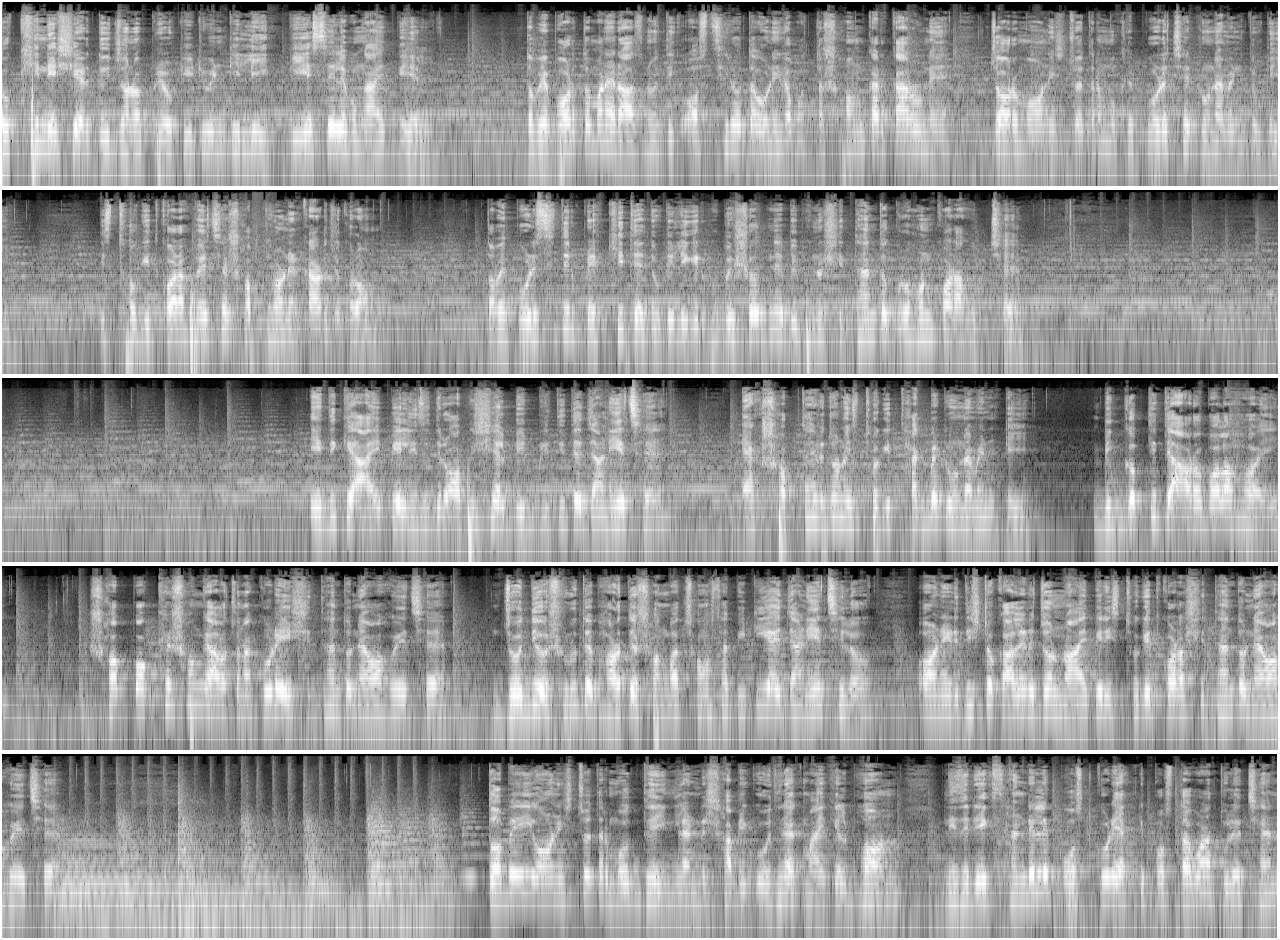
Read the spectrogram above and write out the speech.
দক্ষিণ এশিয়ার দুই জনপ্রিয় টি টোয়েন্টি লিগ পিএসএল এবং আইপিএল তবে বর্তমানে রাজনৈতিক অস্থিরতা ও নিরাপত্তা শঙ্কার কারণে চরম অনিশ্চয়তার মুখে পড়েছে টুর্নামেন্ট দুটি। স্থগিত করা হয়েছে সব ধরনের কার্যক্রম। তবে পরিস্থিতির প্রেক্ষিতে দুটি লিগের ভবিষ্যৎ নিয়ে বিভিন্ন সিদ্ধান্ত গ্রহণ করা হচ্ছে। এদিকে আইপিএল নিজেদের অফিসিয়াল বিবৃতিতে জানিয়েছে, এক সপ্তাহের জন্য স্থগিত থাকবে টুর্নামেন্টটি। বিজ্ঞপ্তিতে আরও বলা হয় সব পক্ষের সঙ্গে আলোচনা করে এই সিদ্ধান্ত নেওয়া হয়েছে। যদিও শুরুতে ভারতীয় সংবাদ সংস্থা পিটিআই জানিয়েছিল, অনির্দিষ্টকালের জন্য আইপিএল স্থগিত করার সিদ্ধান্ত নেওয়া হয়েছে। তবে এই অনিশ্চয়তার মধ্যে ইংল্যান্ডের সাবেক অধিনায়ক মাইকেল ভন নিজের এক্স হ্যান্ডেলে পোস্ট করে একটি প্রস্তাবনা তুলেছেন।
